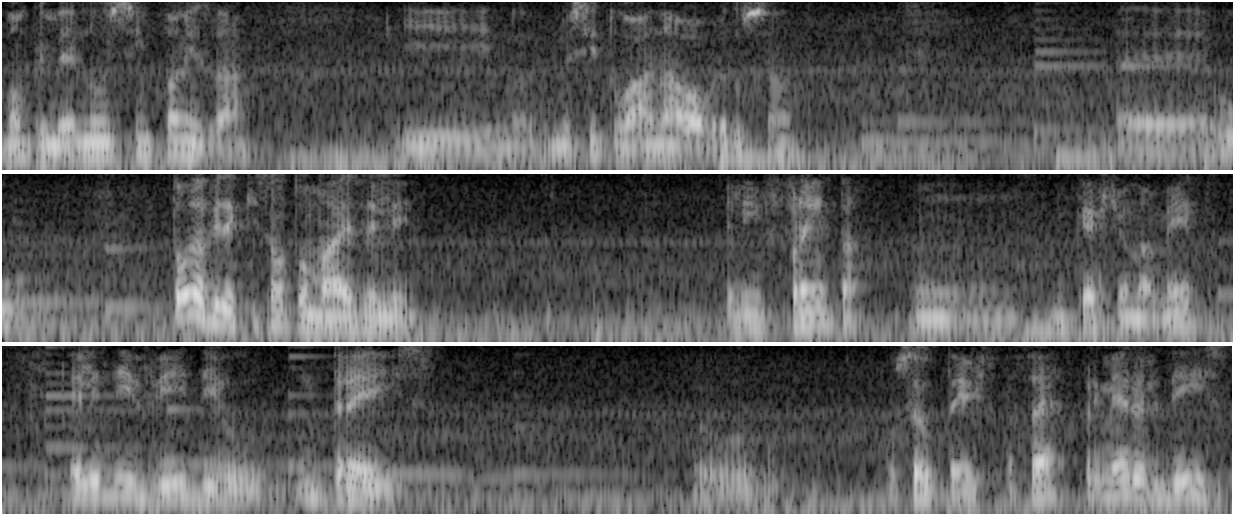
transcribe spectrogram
Vamos primeiro nos sintonizar e no, nos situar na obra do santo. É, o, toda a vida que São Tomás ele, ele enfrenta um, um questionamento, ele divide o, em três o, o seu texto, tá certo? Primeiro ele diz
